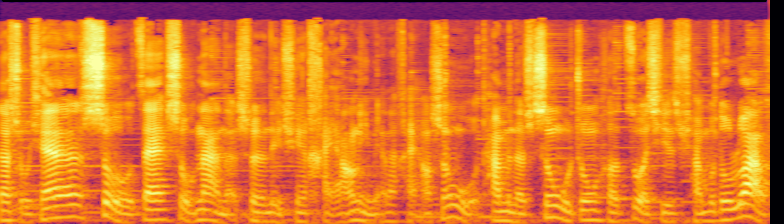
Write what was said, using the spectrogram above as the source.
那首先受灾受难的是那群海洋里面的海洋生物，它们的生物钟和作息全部都乱了，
